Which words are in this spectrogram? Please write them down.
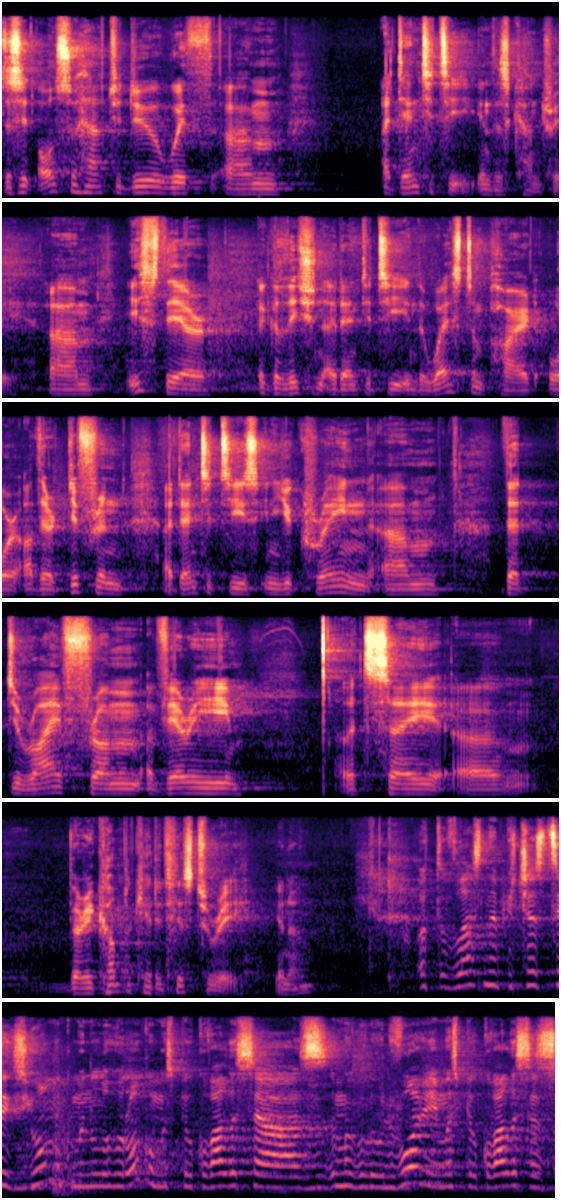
does it also have to do with um, identity in this country? Um, is there a Galician identity in the western part, or are there different identities in Ukraine um, that derive from a very, let's say, um, very complicated history, you know? От власне під час цих зйомок минулого року ми спілкувалися з ми були у Львові. і Ми спілкувалися з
